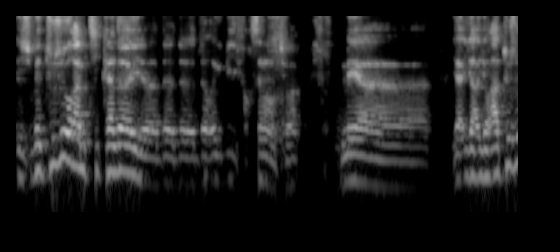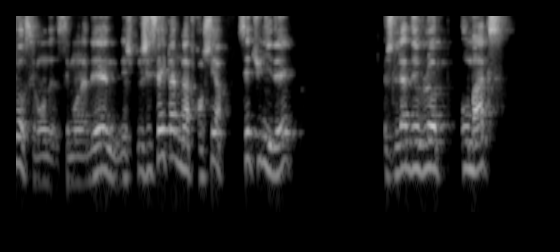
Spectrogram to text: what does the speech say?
je mets toujours un petit clin d'œil de, de, rugby, forcément, tu vois. Mais euh, il y, y, aura toujours, c'est mon, mon ADN. Mais je n'essaye pas de m'affranchir. C'est une idée. Je la développe au max.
